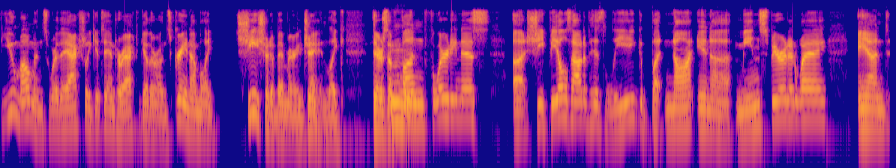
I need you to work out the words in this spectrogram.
few moments where they actually get to interact together on screen, I'm like, she should have been Mary Jane. Like, there's a Mhm. fun flirtiness. Uh, she feels out of his league, but not in a mean spirited way. And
